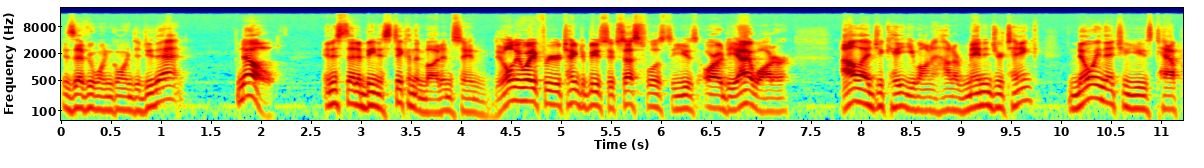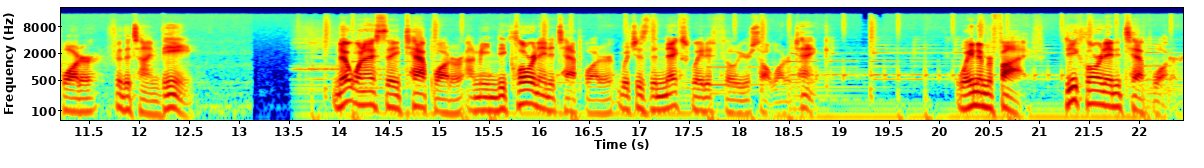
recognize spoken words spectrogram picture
Is everyone going to do that? No. And instead of being a stick in the mud and saying the only way for your tank to be successful is to use RODI water, I'll educate you on how to manage your tank, knowing that you use tap water for the time being. Note when I say tap water, I mean dechlorinated tap water, which is the next way to fill your saltwater tank. Way number five, dechlorinated tap water.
